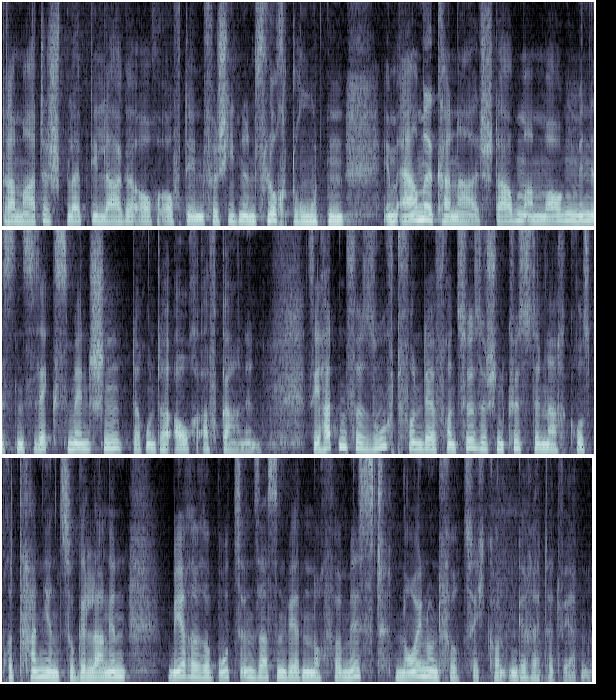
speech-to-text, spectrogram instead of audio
Dramatisch bleibt die Lage auch auf den verschiedenen Fluchtrouten. Im Ärmelkanal starben am Morgen mindestens sechs Menschen, darunter auch Afghanen. Sie hatten versucht, von der französischen Küste nach Großbritannien zu gelangen. Mehrere Bootsinsassen werden noch vermisst. 49 konnten gerettet werden.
